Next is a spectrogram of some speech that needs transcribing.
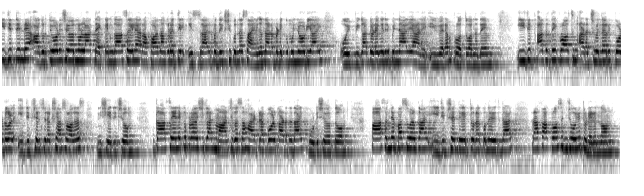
ഈജിപ്തിന്റെ അതിർത്തിയോട് ചേർന്നുള്ള തെക്കൻ ഗാസയിലെ റഫ നഗരത്തിൽ ഇസ്രായേൽ പ്രതീക്ഷിക്കുന്ന സൈനിക നടപടിക്ക് മുന്നോടിയായി ഒഴിപ്പിക്കാൻ തുടങ്ങിയതിന് പിന്നാലെയാണ് ഈ വിവരം പുറത്തുവന്നത്. ഈജിപ്ത് അതിർത്തി ക്രോസിംഗ് അടച്ചുവെന്ന റിപ്പോർട്ടുകൾ ഈജിപ്ഷ്യൻ സുരക്ഷാ സ്രോതസ് നിഷേധിച്ചു. ഗാസയിലേക്ക് പ്രവേശിക്കാൻ മാനസിക സഹായ ട്രക്കുകൾ കടന്നതായി കൂട്ടിച്ചേർത്തു. പാസഞ്ചർ ബസ്സുകൾക്കായി ഈജിപ്ഷ്യൻ ഗേറ്റ് തുറക്കുന്നതിനാൽ റഫ ക്രോസിംഗ് ജോലി തുടരുന്നു.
